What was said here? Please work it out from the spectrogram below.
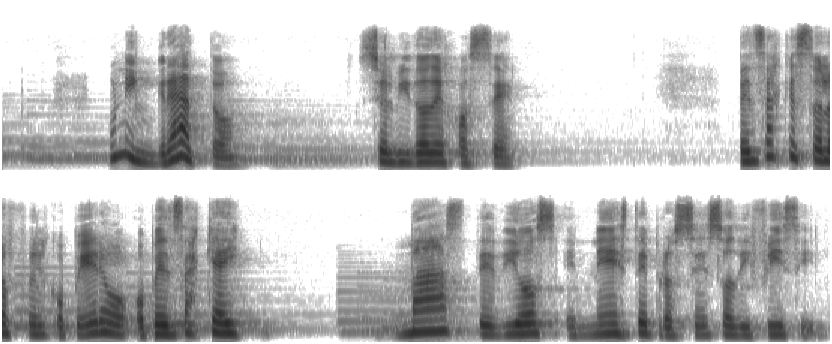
un ingrato, se olvidó de José. ¿Pensás que solo fue el copero o pensás que hay más de Dios en este proceso difícil?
